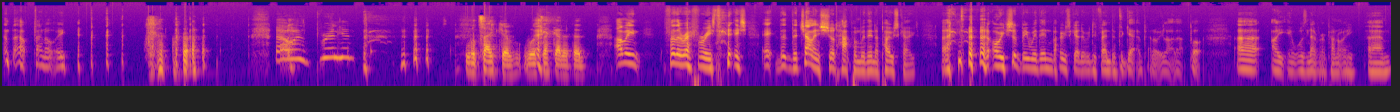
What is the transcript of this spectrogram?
that penalty, that was brilliant. We'll take him. We'll take anything. I mean, for the referees, it, it, the, the challenge should happen within a postcode, or he should be within postcode of a defender to get a penalty like that. But uh, I, it was never a penalty. Um,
